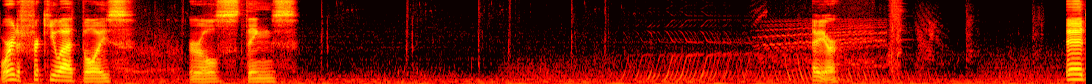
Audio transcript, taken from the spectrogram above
Where the frick you at, boys? Girls, things. There you are. Dead.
